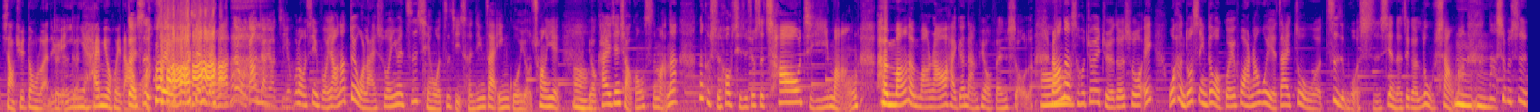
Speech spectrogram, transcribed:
想去冻卵的原因？对对对，你还没有回答我。对，是，所以我要先讲完。对，我刚刚讲有几个不同幸福样。那对我来说，因为之前我自己曾经在英国有创业，嗯，有开一间小公司嘛。那那个时候其实就是超级忙，很忙很忙，然后还跟男朋友分手了。哦、然后那时候就会觉得说，哎、欸，我很多事情都有规划，然后我也在做我自我实现的这个路上嘛。嗯嗯，那是不是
